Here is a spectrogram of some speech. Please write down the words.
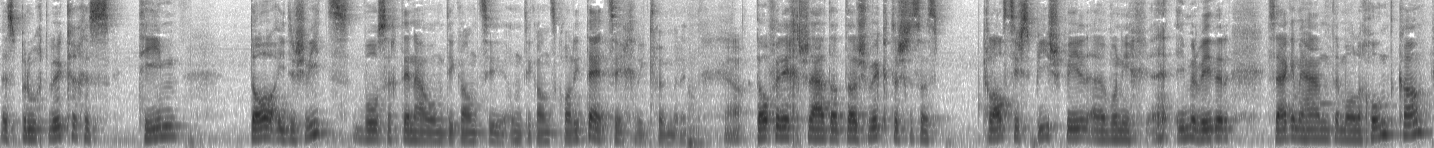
es braucht wirklich ein Team da in der Schweiz, wo sich dann auch um die ganze, um die ganze Qualitätssicherung kümmert. Ja. Da vielleicht schnell, da, da ist wirklich das ist so ein klassisches Beispiel, äh, wo ich äh, immer wieder sage, wir haben mal einen Kunden gehabt,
